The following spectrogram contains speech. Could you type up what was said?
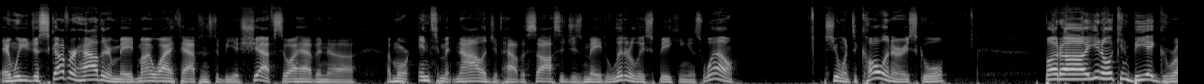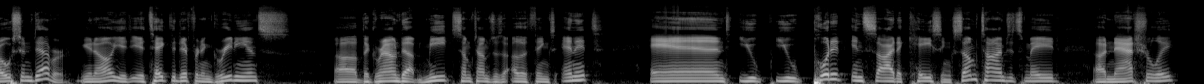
And when you discover how they're made, my wife happens to be a chef, so I have an, uh, a more intimate knowledge of how the sausage is made, literally speaking, as well. She went to culinary school. But, uh, you know, it can be a gross endeavor. You know, you, you take the different ingredients, uh, the ground up meat, sometimes there's other things in it and you you put it inside a casing. Sometimes it's made uh, naturally,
